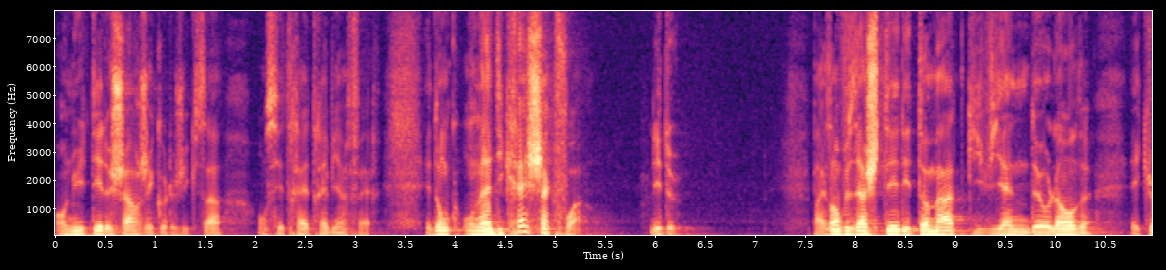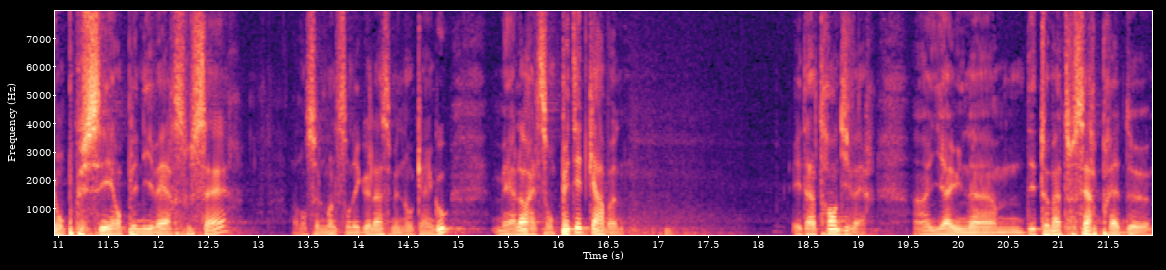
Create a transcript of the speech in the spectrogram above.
en unités de charge écologique. Ça, on sait très très bien faire. Et donc on indiquerait chaque fois les deux. Par exemple, vous achetez des tomates qui viennent de Hollande et qui ont poussé en plein hiver sous serre. non seulement elles sont dégueulasses, mais elles n'ont qu'un goût, mais alors elles sont pétées de carbone et d'intrants d'hiver. Hein, il y a euh, des tomates sous serre près de,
